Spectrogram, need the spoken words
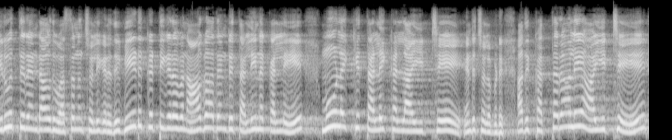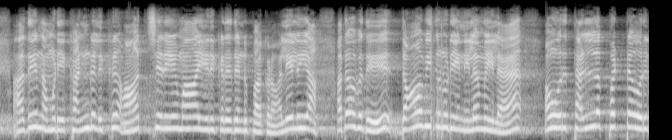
இருபத்தி ரெண்டாவது வசனம் சொல்லுகிறது வீடு கட்டுகிறவன் ஆகாதென்று தள்ளின கல்லே மூளைக்கு தலைக்கல்லாயிற்றே என்று சொல்லப்பட்டு அது கத்தராலே ஆயிற்றே அது நம்முடைய கண்களுக்கு ஆச்சரியமாக இருக்கிறது என்று பார்க்குறோம். அல்லையா அதாவது தாவிதனுடைய நிலைமையில் அவன் ஒரு தள்ளப்பட்ட ஒரு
